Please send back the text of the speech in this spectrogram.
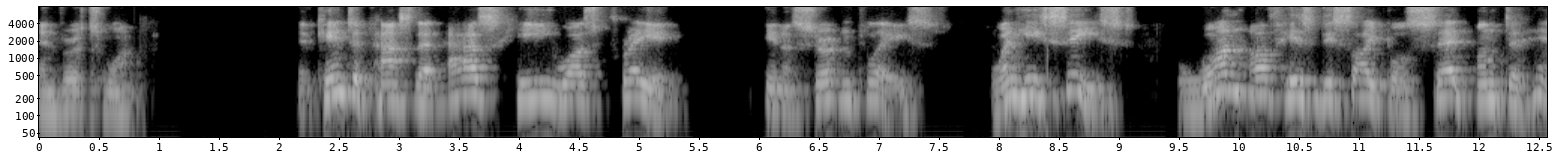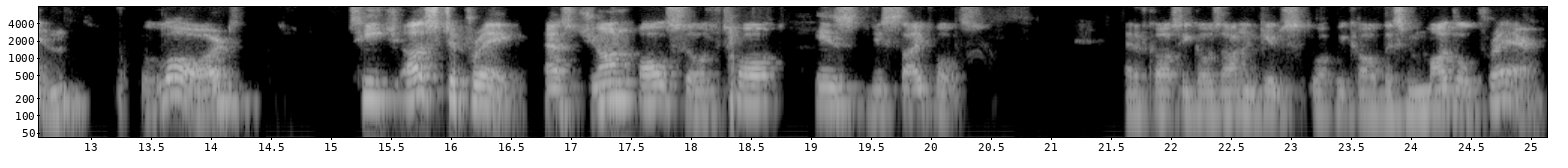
and verse 1. It came to pass that as he was praying in a certain place, when he ceased, one of his disciples said unto him, Lord, teach us to pray, as John also taught his disciples. And of course, he goes on and gives what we call this model prayer.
